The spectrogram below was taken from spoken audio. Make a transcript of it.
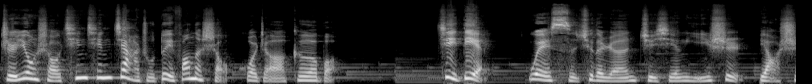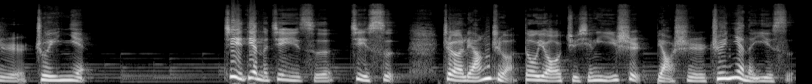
只用手轻轻架住对方的手或者胳膊，祭奠为死去的人举行仪式，表示追念。祭奠的近义词祭祀，这两者都有举行仪式、表示追念的意思。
